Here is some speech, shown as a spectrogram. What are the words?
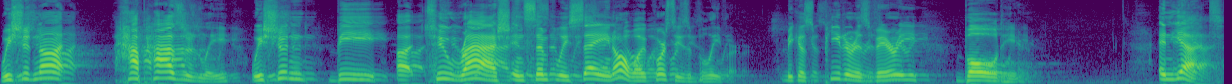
We should not haphazardly, we shouldn't be uh, too rash in simply saying, oh, well, of course he's a believer because Peter is very bold here. And yet,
